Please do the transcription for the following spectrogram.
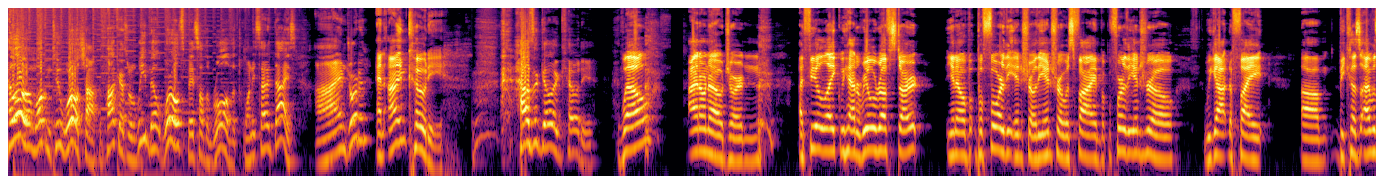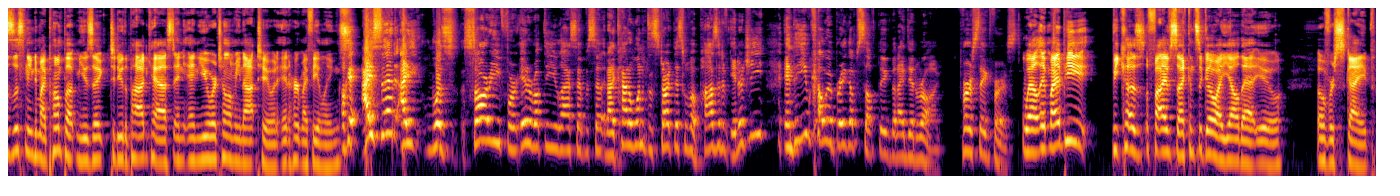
Hello and welcome to World Shop, the podcast where we build worlds based on the roll of the 20 sided dice. I'm Jordan. And I'm Cody. How's it going, Cody? Well, I don't know, Jordan. I feel like we had a real rough start. You know, b- before the intro, the intro was fine, but before the intro, we got in a fight um, because I was listening to my pump up music to do the podcast, and, and you were telling me not to, and it hurt my feelings. Okay, I said I was sorry for interrupting you last episode, and I kind of wanted to start this with a positive energy, and then you come and bring up something that I did wrong. First thing first. Well, it might be because five seconds ago I yelled at you over Skype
